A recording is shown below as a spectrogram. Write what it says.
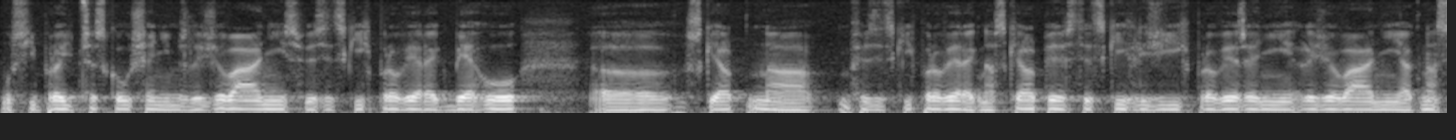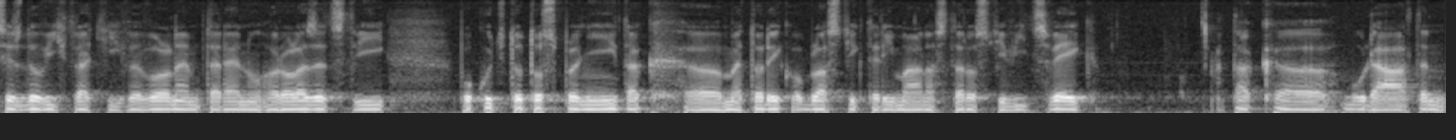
musí projít přeskoušením zlyžování, z fyzických prověrek běhu, na fyzických prověrek na skalpinistických lyžích, prověření lyžování jak na sjezdových tratích, ve volném terénu, horolezectví. Pokud toto splní, tak eh, metodik oblasti, který má na starosti výcvik, tak eh, mu dá ten,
